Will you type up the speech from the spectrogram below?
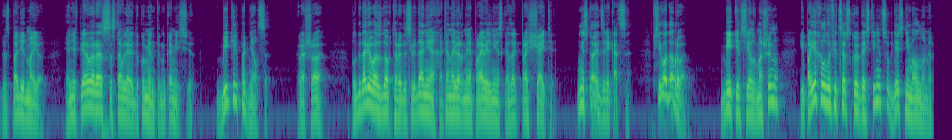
«Господин майор, я не в первый раз составляю документы на комиссию». Бикель поднялся. «Хорошо. Благодарю вас, доктор, и до свидания, хотя, наверное, правильнее сказать «прощайте». Не стоит зарекаться. Всего доброго». Бикель сел в машину и поехал в офицерскую гостиницу, где снимал номер.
